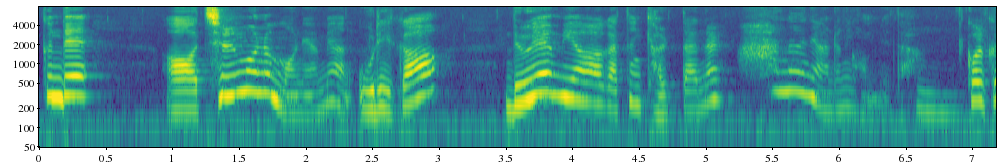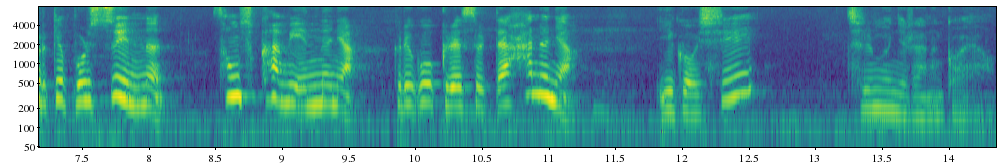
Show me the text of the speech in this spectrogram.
근데 어, 질문은 뭐냐면 우리가 느헤미야와 같은 결단을 하느냐는 겁니다. 그걸 그렇게 볼 수 있는 성숙함이 있느냐 그리고 그랬을 때 하느냐 이것이 질문이라는 거예요.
